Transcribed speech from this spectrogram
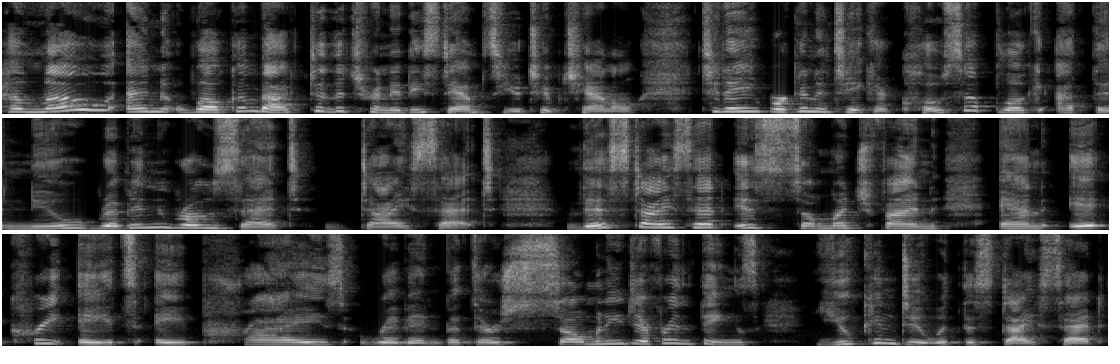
Hello and welcome back to the Trinity Stamps YouTube channel. Today we're going to take a close-up look at the new Ribbon Rosette die set. This die set is so much fun and it creates a prize ribbon, but there's so many different things you can do with this die set.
